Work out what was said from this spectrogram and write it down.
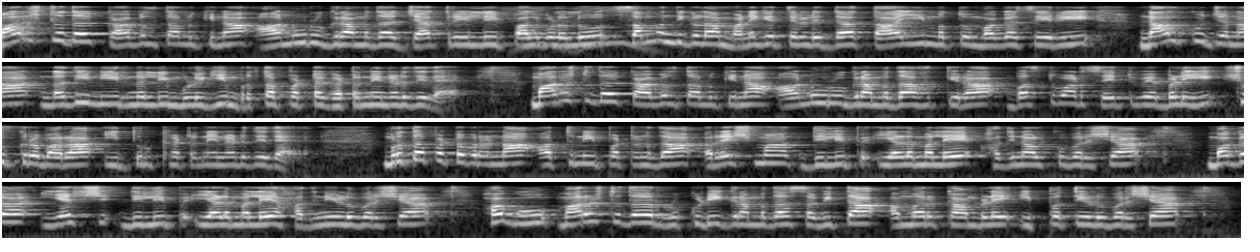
ರಾಷ್ಟ್ರದ ಕಾಗಲ್ ತಾಲೂಕಿನ ಆನೂರು ಗ್ರಾಮದ ಜಾತ್ರೆಯಲ್ಲಿ ಪಾಲ್ಗೊಳ್ಳಲು ಸಂಬಂಧಿಗಳ ಮನೆಗೆ ತೆರಳಿದ್ದ ತಾಯಿ ಮತ್ತು ಮಗ ಸೇರಿ ನಾಲ್ಕು ಜನ ನದಿ ನೀರಿನಲ್ಲಿ ಮುಳುಗಿ ಮೃತಪಟ್ಟ ಘಟನೆ ನಡೆದಿದೆ. ಮಹಾರಾಷ್ಟ್ರದ ಕಾಗಲ್ ತಾಲೂಕಿನ ಆನೂರು ಗ್ರಾಮದ ಹತ್ತಿರ ಬಸ್ತವಾಡ್ ಸೇತುವೆ ಬಳಿ ಶುಕ್ರವಾರ ಈ ದುರ್ಘಟನೆ ನಡೆದಿದೆ. ಮೃತಪಟ್ಟವರನ್ನ ಅಥ್ನಿ ಪಟ್ಟಣದ ರೇಷ್ಮಾ ದಿಲೀಪ್ ಯಳಮಲೆ ಹದಿನಾಲ್ಕು ವರ್ಷ, ಮಗ ಯಶ್ ದಿಲೀಪ್ ಯಳಮಲೆ ಹದಿನೇಳು ವರ್ಷ ಹಾಗೂ ಮಹಾರಾಷ್ಟ್ರದ ರುಕುಡಿ ಗ್ರಾಮದ ಸವಿತಾ ಅಮರ್ ಕಾಂಬ್ಳೆ ಇಪ್ಪತ್ತೇಳು ವರ್ಷ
